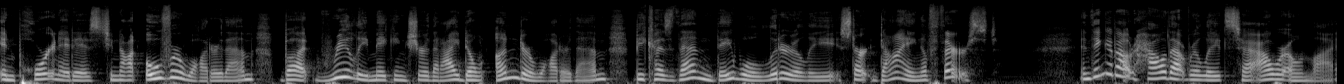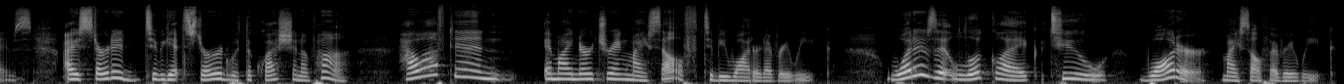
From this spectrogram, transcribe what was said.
important it is to not overwater them, but really making sure that I don't underwater them because then they will literally start dying of thirst. And think about how that relates to our own lives. I started to get stirred with the question of, huh, how often am I nurturing myself to be watered every week? What does it look like to water myself every week?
